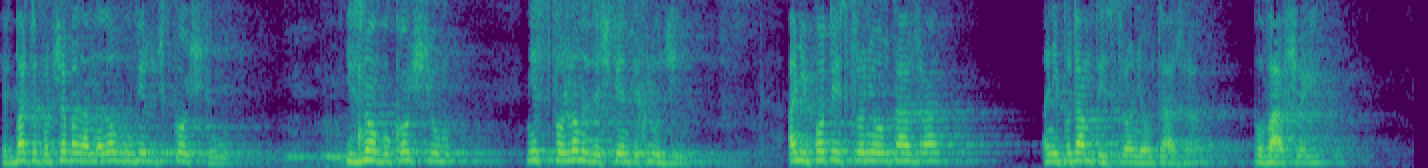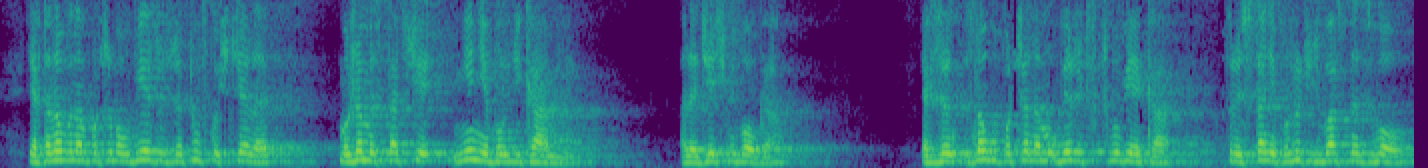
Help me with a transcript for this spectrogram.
jak bardzo potrzeba nam na nowo uwierzyć w Kościół. I znowu Kościół nie stworzony ze świętych ludzi, ani po tej stronie ołtarza, ani po tamtej stronie ołtarza, po waszej. Jak na nowo nam potrzeba uwierzyć, że tu w Kościele możemy stać się nie niewolnikami, ale dziećmi Boga. Jakże znowu potrzeba nam uwierzyć w człowieka, który jest w stanie porzucić własne zło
